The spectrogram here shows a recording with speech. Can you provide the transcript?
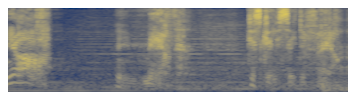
Mira. Et merde. Qu'est-ce qu'elle essaye de faire?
